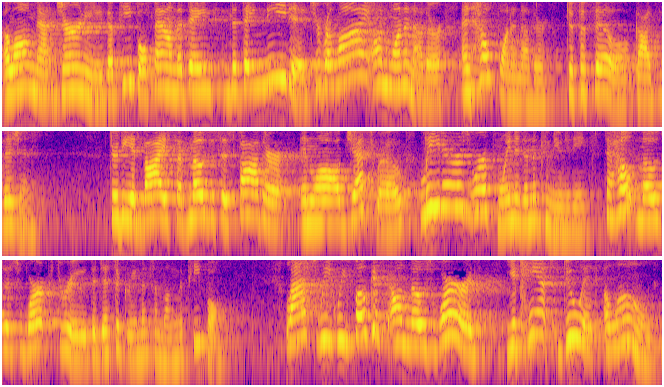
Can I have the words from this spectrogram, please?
Along that journey, the people found that they, that they needed to rely on one another and help one another to fulfill God's vision. Through the advice of Moses' father in law, Jethro, leaders were appointed in the community to help Moses work through the disagreements among the people. Last week, we focused on those words you can't do it alone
